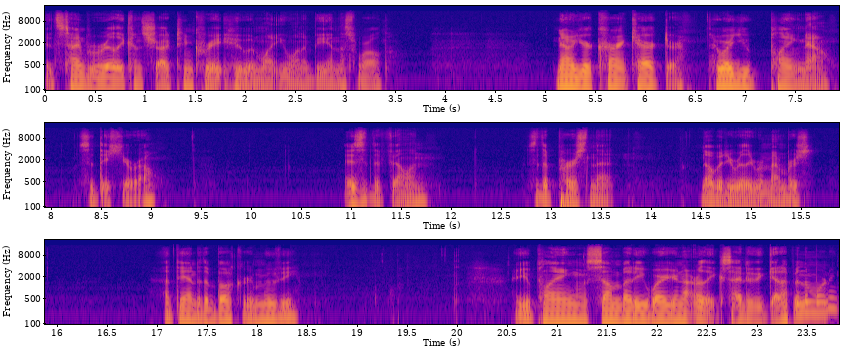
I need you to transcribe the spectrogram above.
It's time to really construct and create who and what you want to be in this world. Now, your current character. Who are you playing now? Is it the hero? Is it the villain? Is it the person that nobody really remembers? at the end of the book or movie? Are you playing somebody where you're not really excited to get up in the morning?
